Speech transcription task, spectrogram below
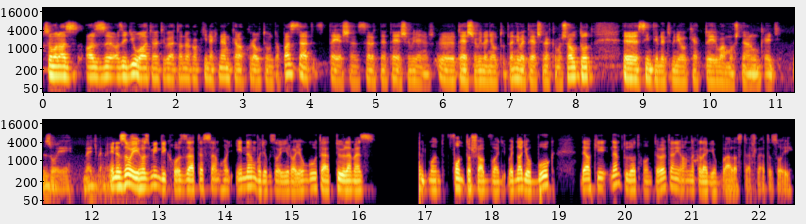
Szóval az, az, az egy jó alternatívát annak, akinek nem kell akkor autó, mint a Passat, teljesen szeretne teljesen, villanyos, teljesen villanyautót venni, vagy teljesen elektromos autót. Szintén 5 millió kettőért van most nálunk egy Zoe 41. Én a Zoe-hoz mindig hozzáteszem, hogy én nem vagyok Zoe rajongó, tehát tőlem ez úgymond fontosabb vagy, vagy nagyobb bók, de aki nem tud otthon tölteni, annak a legjobb választás lehet a Zoe.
